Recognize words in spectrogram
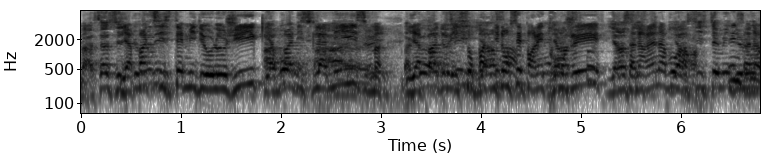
bah c'est il n'y a pas de système idéologique, il n'y a Ah pas d'islamisme, Ah, ils Si, sont pas financés par l'étranger, système- il y a un ça n'a rien à système- voir.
